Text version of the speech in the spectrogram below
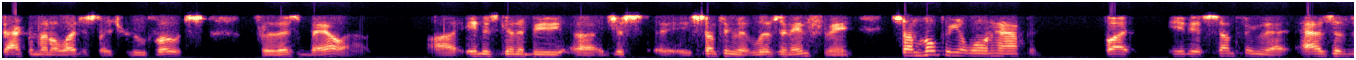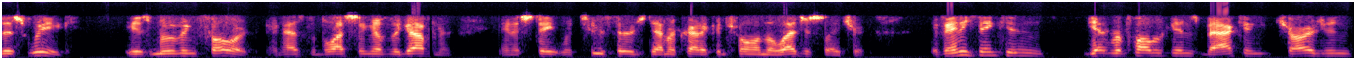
Sacramento legislature who votes for this bailout. Uh, it is going to be uh, just uh, something that lives in infamy. So I'm hoping it won't happen. But it is something that, as of this week, is moving forward and has the blessing of the governor in a state with two thirds Democratic control in the legislature. If anything can get Republicans back in charge in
